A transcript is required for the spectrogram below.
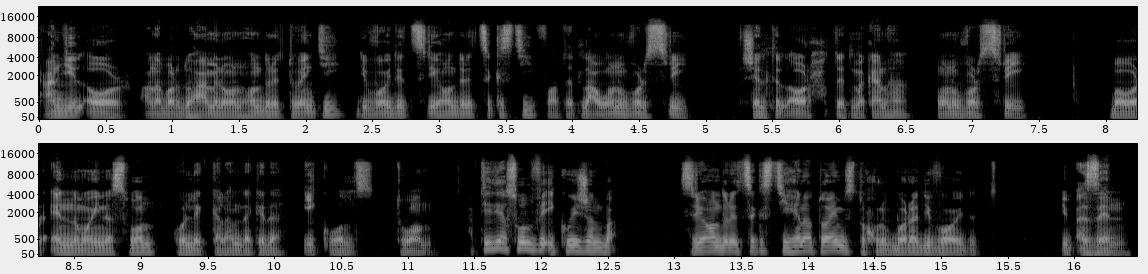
عندي ال r. أنا برضو هعمل 120 divided 360 فهتطلع 1 over 3 شلت ال r حطيت مكانها 1 over 3 power n minus 1 كل الكلام ده كده equals to 1 هبتدي أ solve equation بقى. 360 هنا times تخرج بره divided. يبقى then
